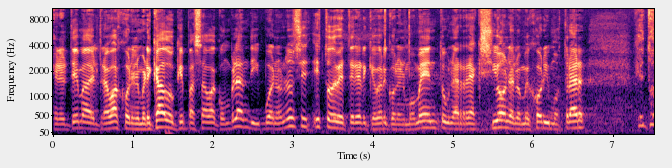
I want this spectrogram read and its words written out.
En el tema del trabajo en el mercado, ¿qué pasaba con Blandi? Bueno, no sé, esto debe tener que ver con el momento, una reacción a lo mejor y mostrar que todo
